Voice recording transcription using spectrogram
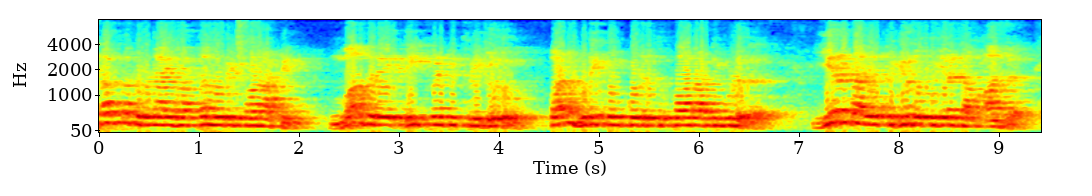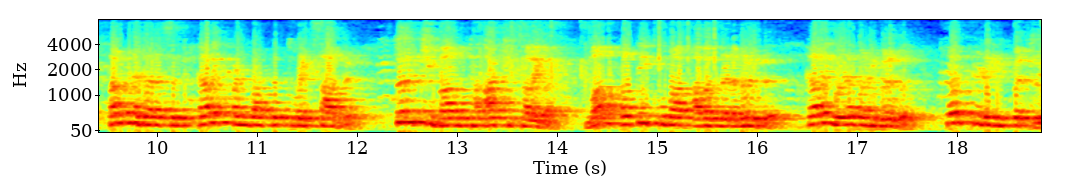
கற்பக விநாயகா கல்லூரி பாராட்டி மதுரை டி டுவெண்ட்டி த்ரீ குழு பணமுடிக்கும் கொடுத்து பாராட்டியுள்ளது இரண்டாயிரத்தி இருபத்தி இரண்டாம் ஆண்டு தமிழக அரசின் கலை பண்பாட்டுத்துறை சார்பில் திருச்சி மாவட்ட ஆட்சித்தலைவர் மா. பிரதீப்குமார் அவர்களிடமிருந்து கலை இளமணி விருது பொற்கிடையில் பெற்று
